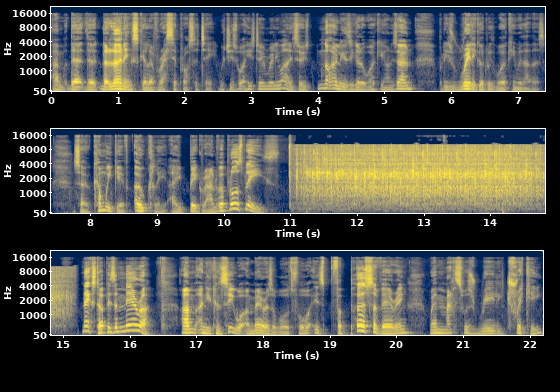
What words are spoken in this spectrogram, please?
um, the, the the learning skill of reciprocity, which is what he's doing really well. So he's, not only is he good at working on his own, but he's really good with working with others. So can we give Oakley a big round of applause, please? Next up is Amira. Um, and you can see what Amira's award's for. It's for persevering when maths was really tricky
